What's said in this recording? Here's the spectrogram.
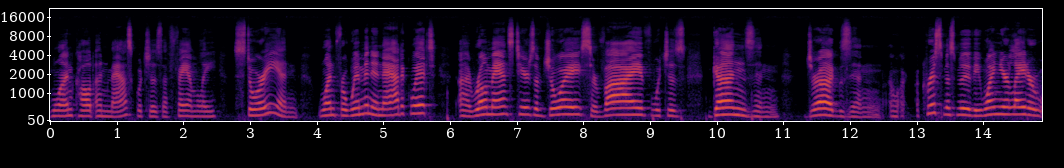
one called Unmasked, which is a family story, and one for women, Inadequate, uh, Romance, Tears of Joy, Survive, which is guns and drugs, and a Christmas movie. One year later,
